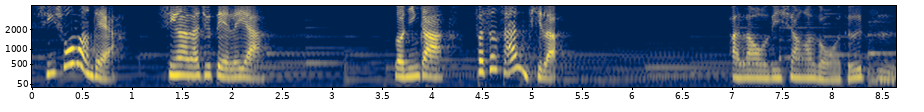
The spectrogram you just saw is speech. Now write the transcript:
寻消防队啊？寻阿拉就对了呀。老人家，发生啥事体了？阿拉屋里向个老头子，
